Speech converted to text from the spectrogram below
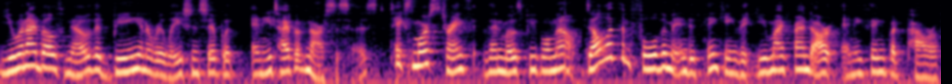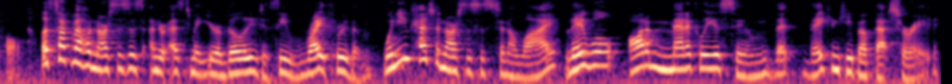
you and I both know that being in a relationship with any type of narcissist takes more strength than most people know. Don't let them fool them into thinking that you, my friend, are anything but powerful. Let's talk about how narcissists underestimate your ability to see right through them. When you catch a narcissist in a lie, they will automatically assume that they can keep up that charade.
